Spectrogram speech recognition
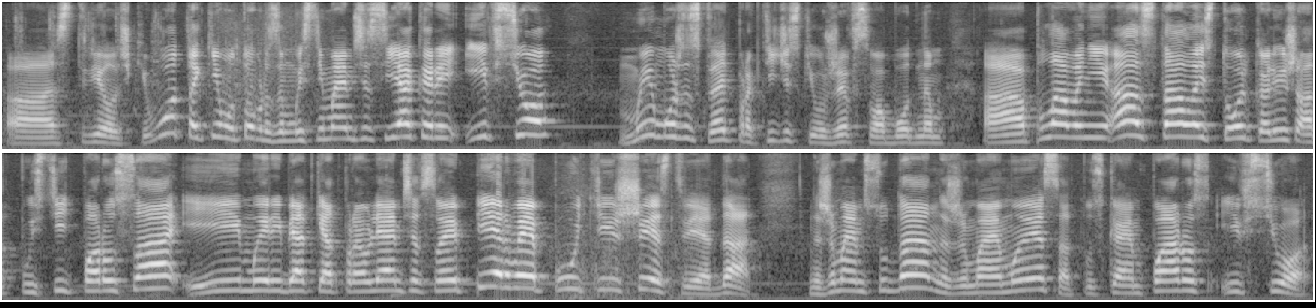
а, стрелочки. Вот таким вот образом мы снимаемся с якоря. И все мы, можно сказать, практически уже в свободном а, плавании. Осталось только лишь отпустить паруса, и мы, ребятки, отправляемся в свое первое путешествие. Да, нажимаем сюда, нажимаем S, отпускаем парус, и все.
